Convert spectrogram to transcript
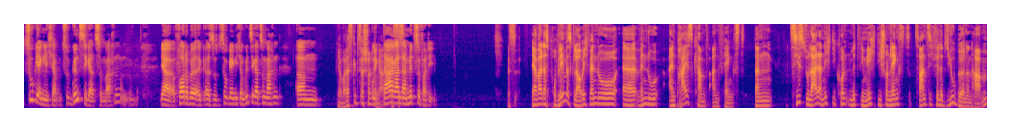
zugänglicher, zu günstiger zu machen, ja, affordable, also zugänglicher und günstiger zu machen, ähm, Ja, aber das gibt's ja schon und länger. daran dann mitzuverdienen. Ja, weil das Problem ist, glaube ich, wenn du, äh, wenn du einen Preiskampf anfängst, dann ziehst du leider nicht die Kunden mit wie mich, die schon längst 20 Philips Hue Birnen haben,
